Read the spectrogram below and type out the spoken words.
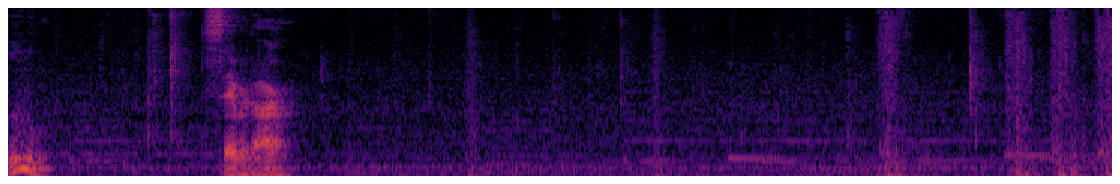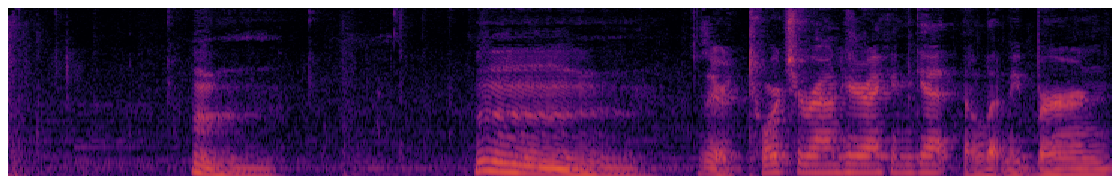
Ooh. Severed arm. Hmm. Hmm. Is there a torch around here I can get that'll let me burn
